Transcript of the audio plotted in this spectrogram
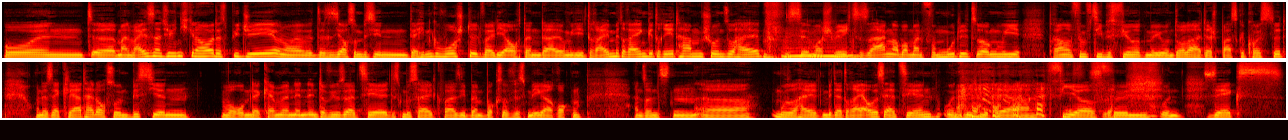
Und äh, man weiß natürlich nicht genau, das Budget. Und das ist ja auch so ein bisschen dahingewurstelt, weil die auch dann da irgendwie die drei mit reingedreht haben, schon so halb. Das ist ja immer schwierig zu sagen, aber man vermutet so irgendwie 350 bis 400 Millionen Dollar hat der Spaß gekostet. Und das erklärt halt auch so ein bisschen, warum der Cameron in Interviews erzählt, es muss halt quasi beim Boxoffice mega rocken. Ansonsten äh, muss er halt mit der drei auserzählen und nicht mit der vier, Das ist- fünf und sechs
